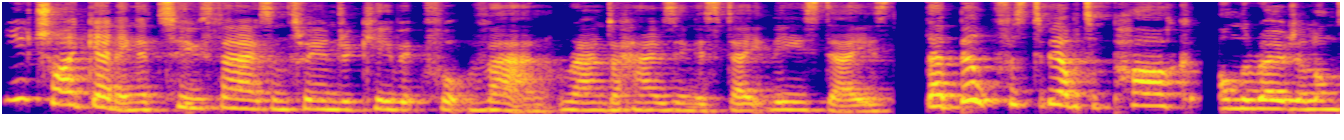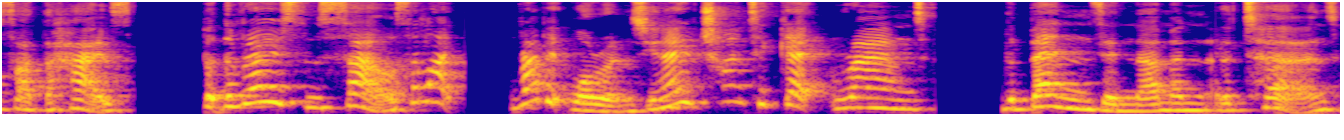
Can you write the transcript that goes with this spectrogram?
you try getting a 2,300 cubic foot van round a housing estate these days. They're built for us to be able to park on the road alongside the house, but the roads themselves, they're like rabbit warrens, you know, trying to get round the bends in them and the turns.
